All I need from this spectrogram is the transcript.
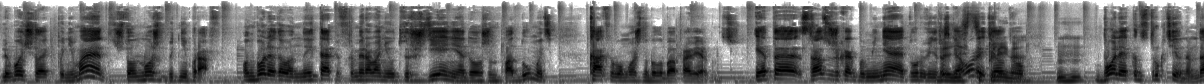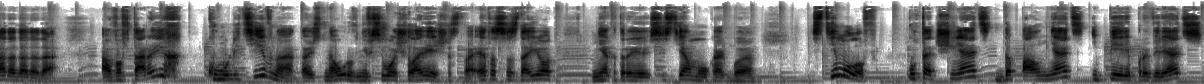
любой человек понимает, что он может быть неправ. Он, более того, на этапе формирования утверждения должен подумать, как его можно было бы опровергнуть. Это сразу же как бы меняет уровень да, разговора дисциплина. и делает его угу. более конструктивным. Да-да-да-да-да. А во-вторых, кумулятивно, то есть на уровне всего человечества, это создает некоторую систему как бы стимулов, уточнять, дополнять и перепроверять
